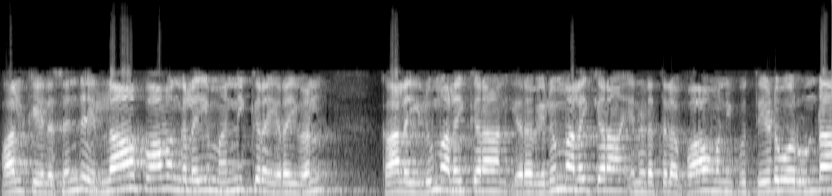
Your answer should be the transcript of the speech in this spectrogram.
வாழ்க்கையில் செஞ்ச எல்லா பாவங்களையும் மன்னிக்கிற இறைவன் காலையிலும் அழைக்கிறான் இரவிலும் அழைக்கிறான். என்னிடத்தில் பாவ மன்னிப்பு தேடுவோர் உண்டா?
